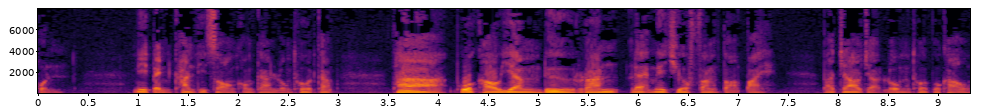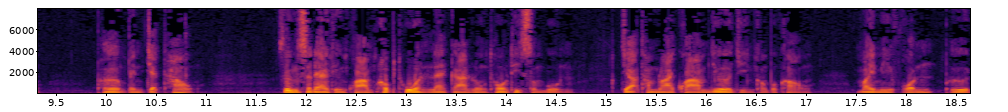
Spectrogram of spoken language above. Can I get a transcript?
ผล นี่เป็นขั้นที่สองของการลงโทษครับ ถ้าพวกเขายังดื้อรั้นและไม่เชื่อฟังต่อไป พระเจ้าจะลงโทษพวกเขา เพิ่มเป็นเจ็ดเท่า ซึ่งแสดงถึงความครบถ้วนและการลงโทษที่สมบูรณ์ จะทำลายความเยื่อหยิ่งของพวกเขา ไม่มีฝนพืช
